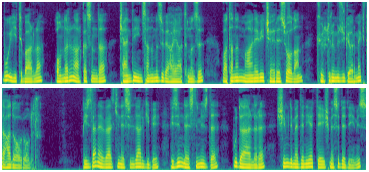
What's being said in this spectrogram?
Bu itibarla onların arkasında kendi insanımızı ve hayatımızı, vatanın manevi çehresi olan kültürümüzü görmek daha doğru olur. Bizden evvelki nesiller gibi bizim neslimiz de bu değerlere şimdi medeniyet değişmesi dediğimiz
